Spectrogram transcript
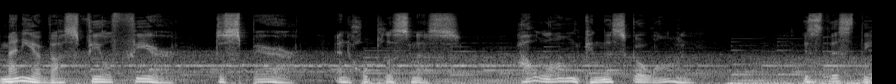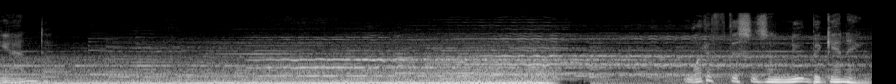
Many of us feel fear, despair, and hopelessness. How long can this go on? Is this the end? What if this is a new beginning?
